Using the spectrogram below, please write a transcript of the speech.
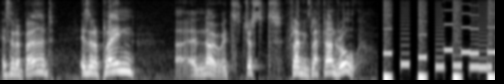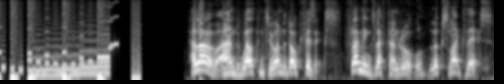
Is it a bird? Is it a plane? Uh, no, it's just Fleming's left-hand rule. Hello and welcome to Underdog Physics. Fleming's left-hand rule looks like this.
